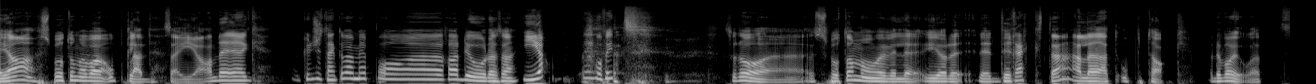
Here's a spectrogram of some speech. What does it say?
Ja, spurte om jeg var oppkledd. Sa ja, det er jeg. Jeg. Kunne ikke tenkt å være med på eh, radio. Da sa ja, det går fint. så da eh, spurte han om jeg ville gjøre det, det direkte eller et opptak. Og det var jo et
